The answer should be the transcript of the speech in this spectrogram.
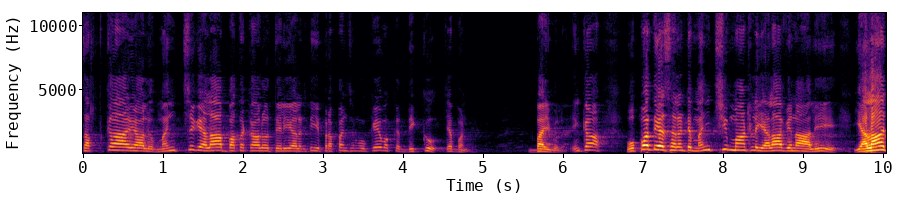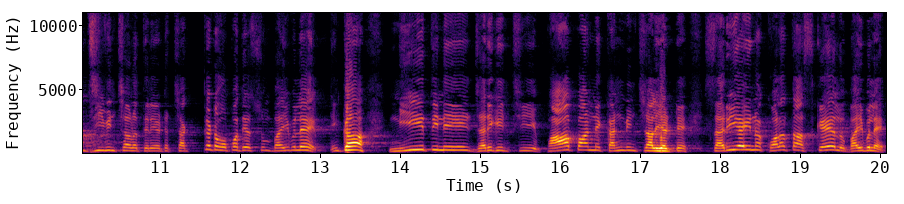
సత్కార్యాలు మంచిగా ఎలా బతకాలో తెలియాలంటే ఈ ప్రపంచం ఒకే ఒక్క దిక్కు. చెప్పండి. బైబిల్. ఇంకా ఉపదేశాలు అంటే మంచి మాటలు ఎలా వినాలి? ఎలా జీవించాలో తెలియట చక్కటి ఉపదేశం బైబిలే. ఇంకా నీతిని జరిగించి పాపాన్ని ఖండించాలి అంటే సరి అయిన కొలత స్కేలు బైబిలే.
